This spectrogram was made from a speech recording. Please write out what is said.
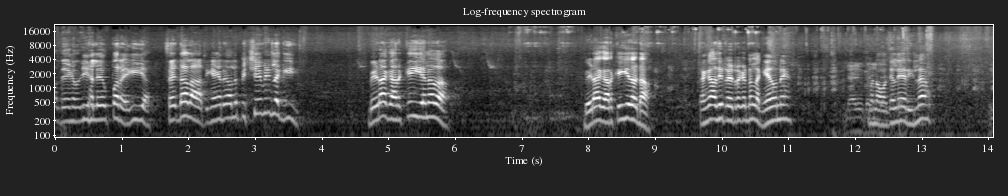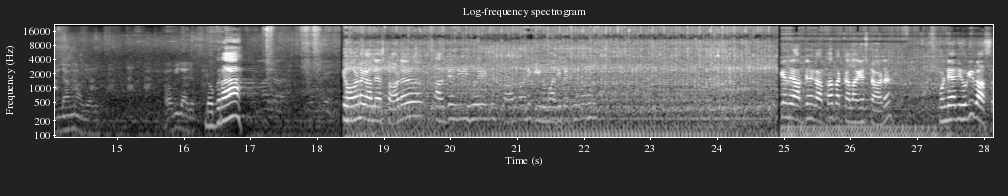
ਆ ਦੇਖ ਲਓ ਜੀ ਹਲੇ ਉੱਪਰ ਹੈਗੀ ਆ। ਸੈਡਾ ਲਾਤੀਆਂ ਕਹਿੰਦੇ ਹਲੇ ਪਿੱਛੇ ਵੀ ਨਹੀਂ ਲੱਗੀ। ਬੇੜਾ ਕਰਕੇ ਹੀ ਇਹਨਾਂ ਦਾ। ਬੇੜਾ ਕਰਕੇ ਹੀ ਆ ਸਾਡਾ। ਚੰਗਾ ਅਸੀਂ ਟਰੈਕਟਰ ਕੱਢਣ ਲੱਗੇ ਆ ਦੋਨੇ। ਲੈ ਜਾਓ ਬਣਾਉਣ ਚੱਲੇ ਆ ਰੀਲਾਂ। ਇਲਾ ਬਣਾ ਜਾਓ ਉਹ ਵੀ ਲੈ ਜਾਓ। ਡੋਗਰਾ। ਹੋਣ ਕਰ ਲਿਆ ਸਟਾਰਟ ਅਰਜਨ ਜੀ ਹੋਏ ਸਟਾਰਟ ਪਤਾ ਨਹੀਂ ਕੀ ਬਿਮਾਰੀ ਬੈਠੀ ਉਹਨਾਂ ਨੂੰ। ਕਹਿੰਦੇ ਅਰਜਨ ਕਰਤਾ ਧੱਕਾ ਲਾ ਕੇ ਸਟਾਰਟ ਮੁੰਡਿਆਂ ਦੀ ਹੋ ਗਈ ਬੱਸ।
